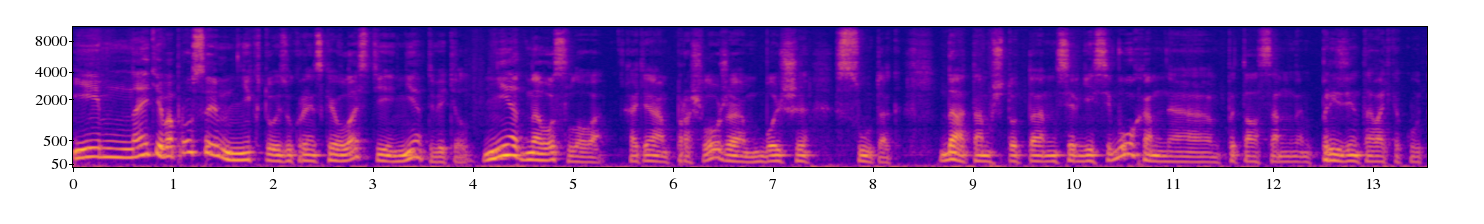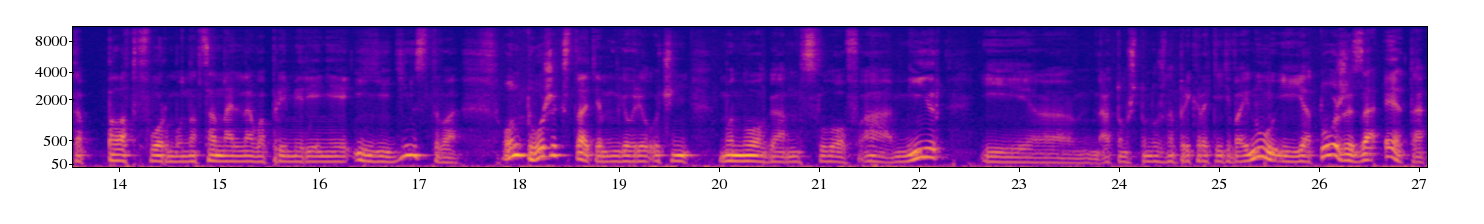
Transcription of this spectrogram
И на эти вопросы никто из украинской власти не ответил ни одного слова. Хотя прошло уже больше суток. Да, там что-то Сергей Сивоха э, пытался презентовать какую-то платформу национального примирения и единства. Он тоже, кстати, говорил очень много слов о мир и э, о том, что нужно прекратить войну. И я тоже за это.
